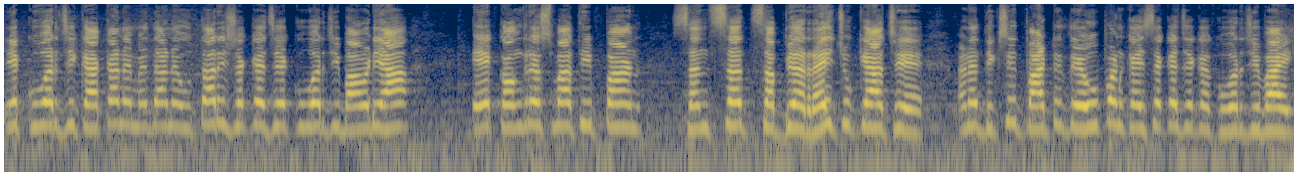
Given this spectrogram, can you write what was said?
એ કુંવરજી કાકાને મેદાને ઉતારી શકે છે. કુંવરજી બાવળિયા, એ કોંગ્રેસમાંથી પણ સંસદ સભ્ય રહી ચૂક્યા છે. અને દીક્ષિત પાટીલ તો એવું પણ કહી શકે છે કે કુંવરજીભાઈ,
